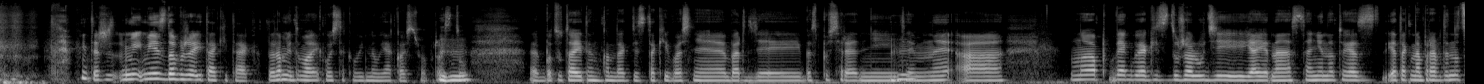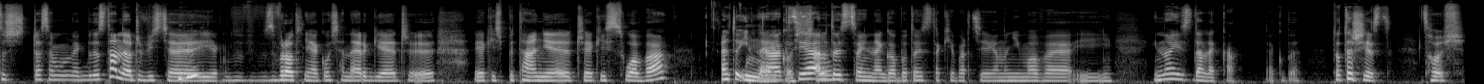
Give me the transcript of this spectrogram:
mi też mi, mi, jest dobrze i tak, i tak. Dla mnie to ma jakąś taką inną jakość po prostu. Mhm. Bo tutaj ten kontakt jest taki właśnie bardziej bezpośredni, mhm. intymny, a no jakby jak jest dużo ludzi, ja jedna na scenie, no to ja, ja tak naprawdę, no coś czasem jakby dostanę oczywiście mhm. jak zwrotnie jakąś energię, czy jakieś pytanie, czy jakieś słowa. Ale to inna reakcja, jakość, no? ale to jest co innego, bo to jest takie bardziej anonimowe i, i no i z daleka jakby. To też jest coś,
